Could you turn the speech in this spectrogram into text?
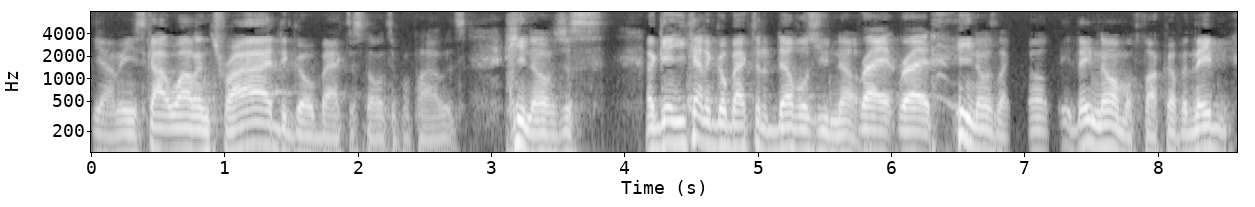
Yeah, I mean Scott Weiland tried to go back to Stone Temple Pilots. You know, just again, you kind of go back to the devils you know. Right, right. you know, it's like, well, they know I'm a fuck up, and they've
